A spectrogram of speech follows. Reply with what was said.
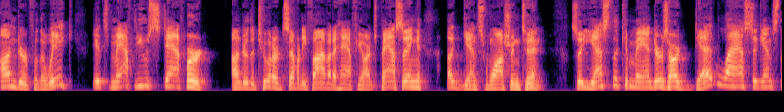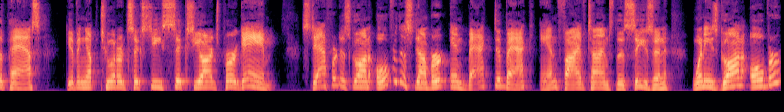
under for the week. It's Matthew Stafford under the 275 and a half yards passing against Washington. So, yes, the Commanders are dead last against the pass, giving up 266 yards per game. Stafford has gone over this number in back to back and five times this season. When he's gone over,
